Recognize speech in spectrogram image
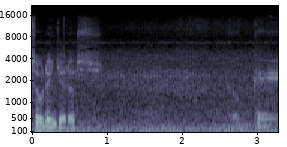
So dangerous. Okay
